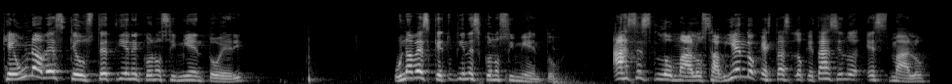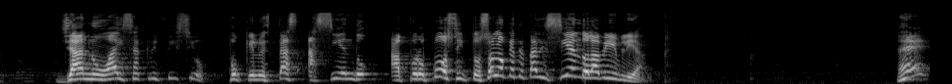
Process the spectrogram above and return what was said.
Que una vez que usted tiene conocimiento, Eric, una vez que tú tienes conocimiento, haces lo malo sabiendo que estás, lo que estás haciendo es malo, ya no hay sacrificio porque lo estás haciendo a propósito. Eso es lo que te está diciendo la Biblia. ¿Eh?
